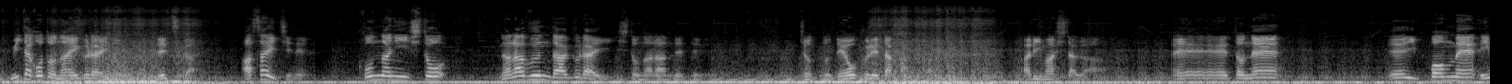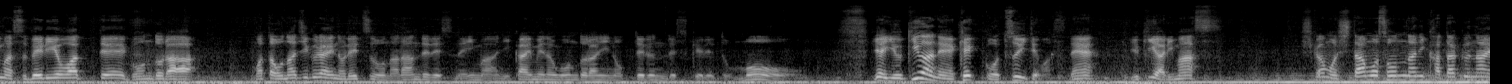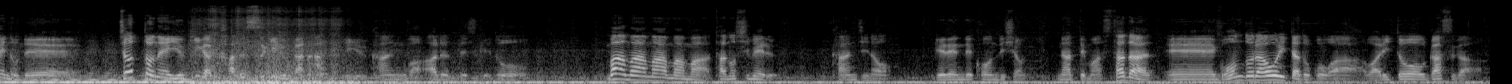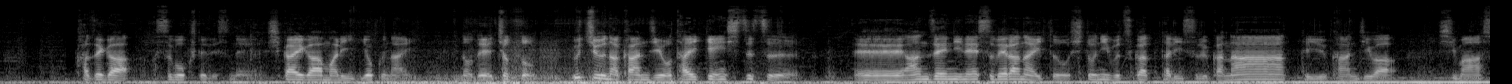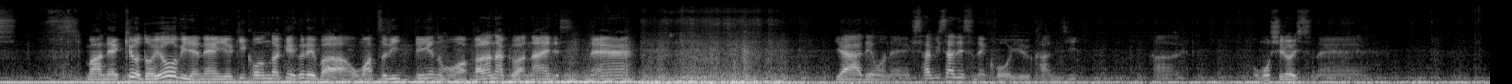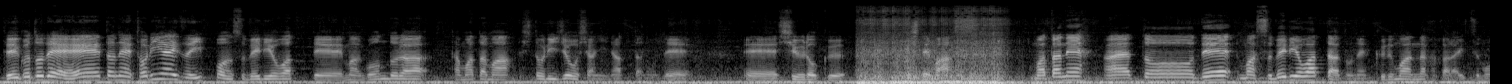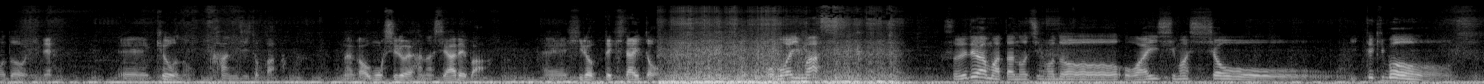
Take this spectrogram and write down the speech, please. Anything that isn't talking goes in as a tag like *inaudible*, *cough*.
見たことないぐらいの列が朝一ねこんなに人並ぶんだぐらい人並んでてちょっと出遅れた感がありましたが。えーとね、え1本目。今滑り終わってゴンドラ。また同じぐらいの列を並んでですね。今2回目のゴンドラに乗ってるんですけれども。いや雪はね結構ついてますね。雪あります。しかも下もそんなに硬くないのでちょっとね雪が軽すぎるかなっていう感はあるんですけど。まあまあまあまあまあ楽しめる。感じのゲレンデコンディションになってます。ただ、えーゴンドラ降りたとこは割とガスが風がすごくてですね視界があまり良くないのでちょっと宇宙な感じを体験しつつ、えー安全にね滑らないと人にぶつかったりするかなっていう感じはします。まあね今日土曜日でね雪こんだけ降ればお祭りっていうのもわからなくはないですよね。いやでもね久々ですねこういう感じ。はい。面白いっすね。ということでえーとねとりあえず1本滑り終わってまあゴンドラたまたま1人乗車になったので、えー収録してます。またねえっとでまあ滑り終わった後ね車の中からいつも通りね、えー今日の感じとかなんか面白い話あれば、えー拾ってきたいと思います。それではまた後ほどお会いしましょう。行ってきます。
